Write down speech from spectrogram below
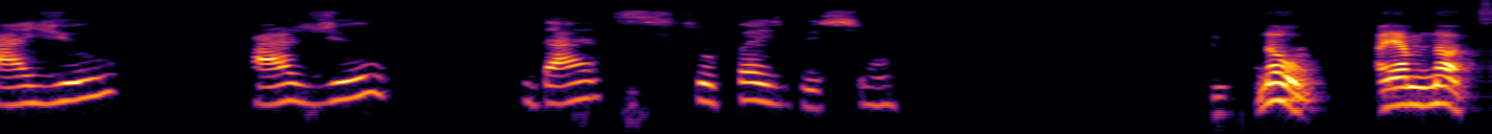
are you are you that supervision? No, I am not.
